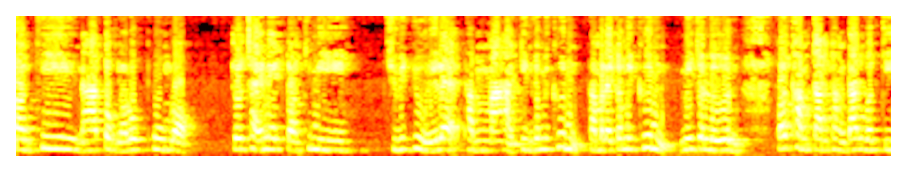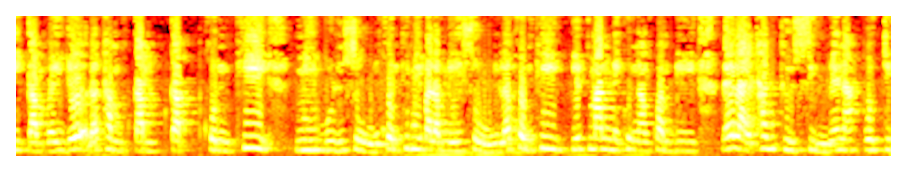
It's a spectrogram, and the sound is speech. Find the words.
ตอนที่นะคะตกนรกภูมิหรอกชดใช้ในตอนที่มี ชีวิตอยู่นี่แหละทำมาหากินก็ไม่ขึ้นทำอะไรก็ไม่ขึ้น ไม่เจริญ เพราะทำกรรมทางด้านวจีกรรมไว้เยอะ แล้วทำกรรมกับคนที่มีบุญสูง คนที่มีบารมีสูง และคนที่ยึดมั่นในคุณงามความดีและหลายท่านถือศีลด้วยนะปวดจิต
